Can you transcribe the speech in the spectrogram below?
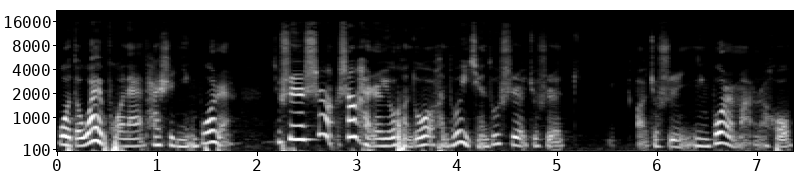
我的外婆呢，她是宁波人，就是上上海人有很多很多以前都是就是啊，就是宁波人嘛。然后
